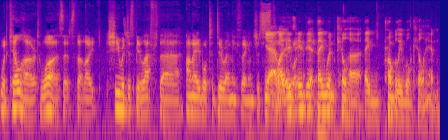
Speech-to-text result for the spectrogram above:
would kill her it's worse it's that like she would just be left there unable to do anything and just yeah like it, yeah, they wouldn't kill her, they probably will kill him.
